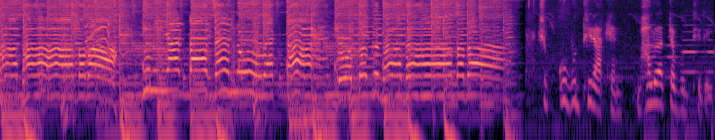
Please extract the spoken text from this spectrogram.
ধাঁধা দাদা দুনিয়াটা যেন একটা গোলক ধাঁধা দাদা সব কুবুদ্ধি রাখেন, ভালো একটা বুদ্ধি দিই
